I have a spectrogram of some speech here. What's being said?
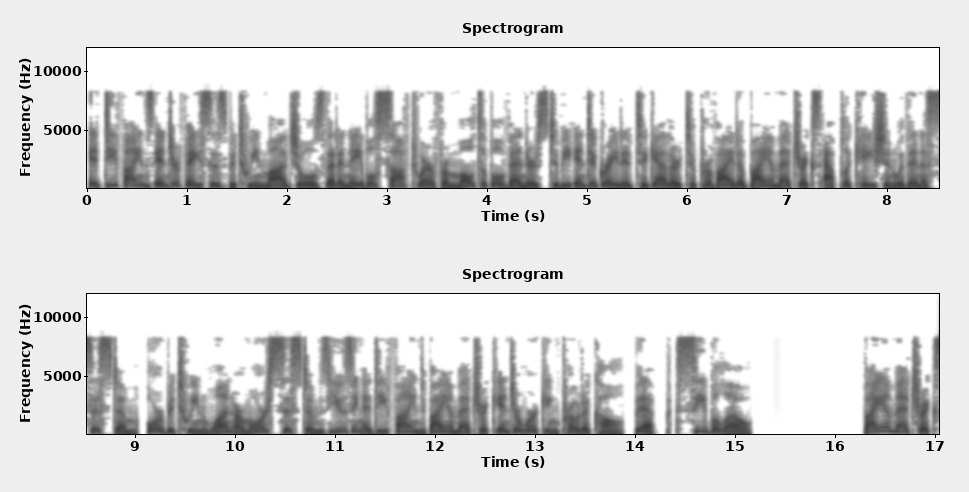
It defines interfaces between modules that enable software from multiple vendors to be integrated together to provide a biometrics application within a system, or between one or more systems using a defined biometric interworking protocol BIP see below. Biometrics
